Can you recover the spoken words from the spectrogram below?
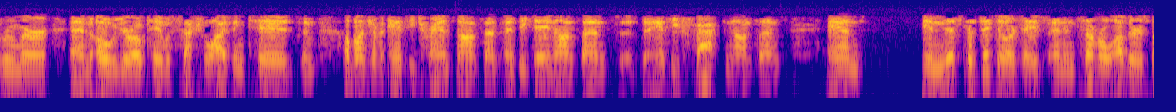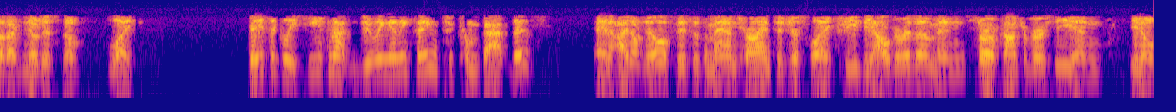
groomer, and oh, you're okay with sexualizing kids, and a bunch of anti-trans nonsense, anti-gay nonsense, anti-fact nonsense. And in this particular case, and in several others that I've noticed of, like, basically he's not doing anything to combat this. And I don't know if this is a man trying to just like feed the algorithm and stir up controversy and, you know,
